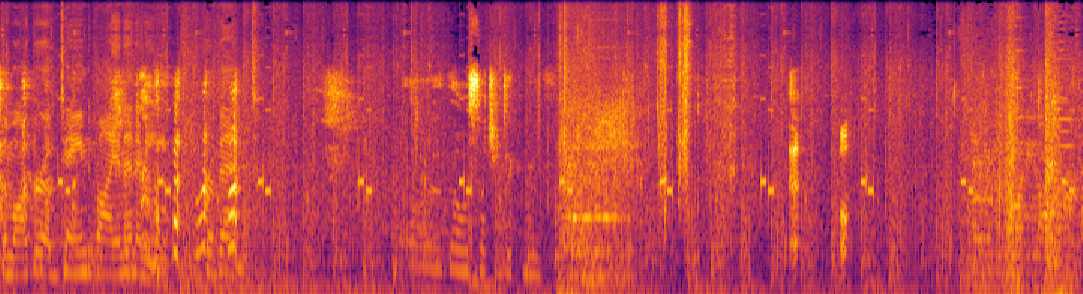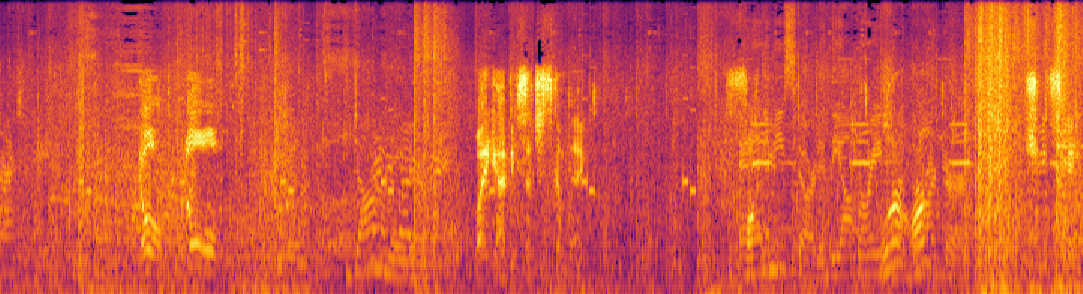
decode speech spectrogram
The marker obtained by an enemy. Prevent. Uh, that was such a dick move. Uh, oh. No! No! Dominator. Why you gotta be such a scumbag? An enemy started the operation Where of the are you? marker. cheapskate!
